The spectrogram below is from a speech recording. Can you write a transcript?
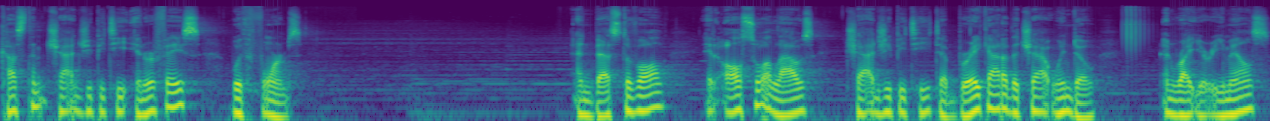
custom ChatGPT interface with forms. And best of all, it also allows ChatGPT to break out of the chat window and write your emails,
